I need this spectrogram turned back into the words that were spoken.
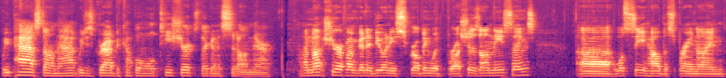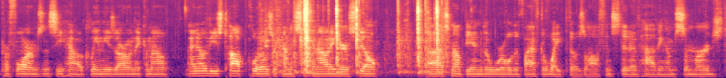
we passed on that. We just grabbed a couple of old T-shirts. They're gonna sit on there. I'm not sure if I'm gonna do any scrubbing with brushes on these things. Uh, we'll see how the Spray 9 performs and see how clean these are when they come out. I know these top coils are kind of sticking out of here still. Uh, it's not the end of the world if I have to wipe those off instead of having them submerged.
